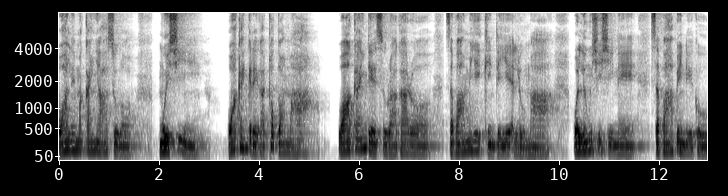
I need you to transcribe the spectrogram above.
ဝါလဲမကိုင်းရဆိုတော့မွေရှိရင်ဝါကိုင်းကလေးကထွက်သွားမှာ ဝါကိုင်းတယ်ဆိုတာကတော့စပားမရိတ်ခင်တရဲ့အလိုမှာဝလုံးရှိရှိနဲ့စပားပင်တွေကို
